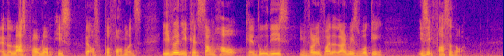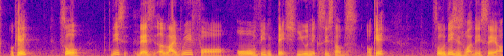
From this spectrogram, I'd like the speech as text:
And the last problem is that of performance. Even you can somehow can do this, you verify the library is working, is it fast or not? Okay, so this there's a library for old vintage Unix systems. Okay, so this is what they say. Uh.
